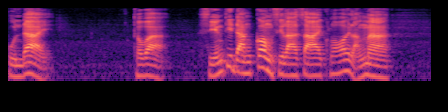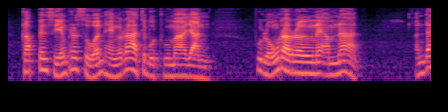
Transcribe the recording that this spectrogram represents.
กุลได้ทว่า เสียงที่ดังก้องศิลาทรายคล้อยหลังมา กลับเป็นเสียงพระสวนแห่งราชบุตรภูมายัน ผู้หลงระเริงในอำนาจ อันได้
